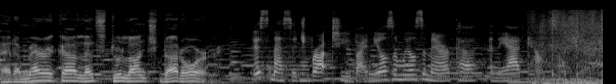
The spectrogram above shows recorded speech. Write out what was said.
at americaletsdolunch.org. This message brought to you by Meals on Wheels America and the Ad Council.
